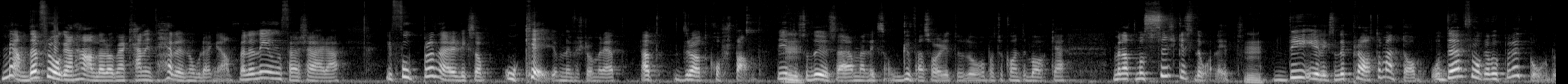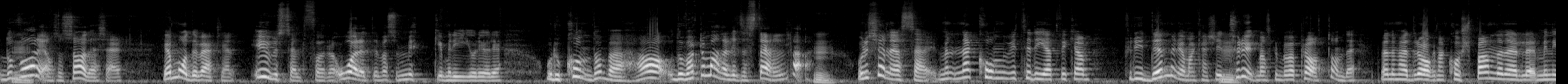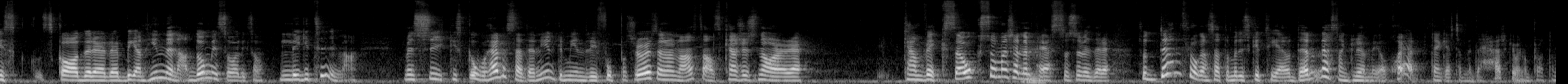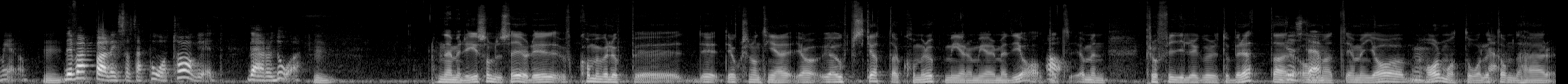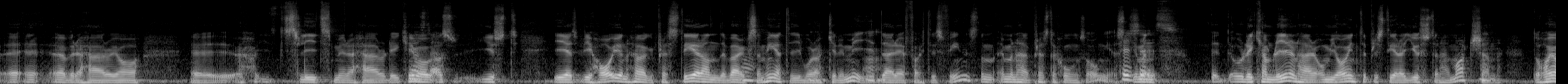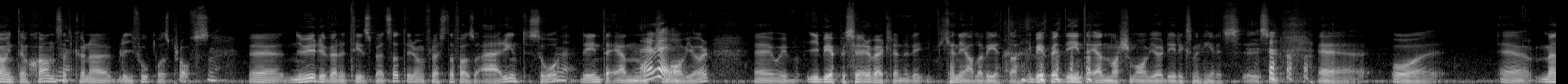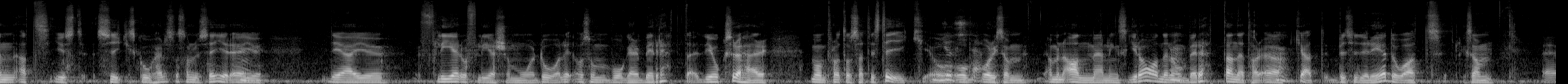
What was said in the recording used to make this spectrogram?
Men den frågan handlar om, jag kan inte heller den ordagrant, men den är ungefär så här. I fotbollen är det liksom okej, okay, om ni förstår mig rätt, att dra ett korsband. Det är, mm. liksom, det är så här, men liksom, gud vad sorgligt och då hoppas du kommer tillbaka. Men att må psykiskt dåligt, mm. det, är liksom, det pratar man inte om. Och den frågan var uppe vid ett bord och då mm. var det en som sa det så här. Jag mådde verkligen uselt förra året, det var så mycket med det och det och det. Och då kom de bara, Jaha. och då var de andra lite ställda. Mm. Och då känner jag så här, men när kommer vi till det att vi kan för det är den miljön man kanske är mm. trygg, man skulle behöva prata om det. Men de här dragna korsbanden eller meniskskador eller benhinnorna, de är så liksom legitima. Men psykisk ohälsa, den är ju inte mindre i fotbollsrörelsen än någon annanstans. Kanske snarare kan växa också om man känner mm. press och så vidare. Så den frågan satt de och diskuterade och den nästan glömmer jag själv. Tänker jag, men det här ska vi nog prata mer om. Mm. Det var bara liksom så påtagligt där och då. Mm. Nej men det är ju som du säger, det kommer väl upp, eh, det, det är också någonting jag, jag, jag, uppskattar kommer upp mer och mer medialt. Ja. Att, ja, men, profiler går ut och berättar om att ja, men jag mm. har mått dåligt ja. om det här, ö, över det här och jag eh, slits med det här. Och det kan ju vara alltså, just i att vi har ju en högpresterande mm. verksamhet mm. i vår mm. akademi mm. där det faktiskt finns den, den här prestationsångest. Ja, men, och det kan bli den här, om jag inte presterar just den här matchen, mm. då har jag inte en chans Nej. att kunna bli fotbollsproffs. Eh, nu är det väldigt tillspetsat, i de flesta fall så är det inte så. Nej. Det är inte en match som avgör. Eh, i, i, BP så är det verkligen, det kan ni alla veta, i BP det är inte en match som avgör, det är liksom en helhetssyn. Eh, och, eh, men att just psykisk ohälsa som du säger, är mm. ju, det är ju fler och fler som mår dåligt och som vågar berätta. Det är också det här man pratar om statistik och, och, och liksom, ja, anmälningsgraden mm. och berättandet har mm. ökat. Mm. Betyder det då att liksom,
